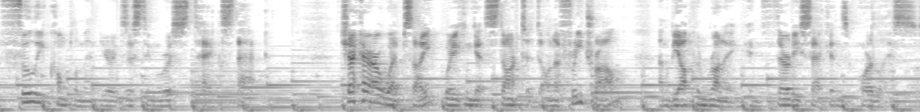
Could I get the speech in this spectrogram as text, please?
and fully complement your existing risk tech stack. Check out our website where you can get started on a free trial and be up and running in 30 seconds or less.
